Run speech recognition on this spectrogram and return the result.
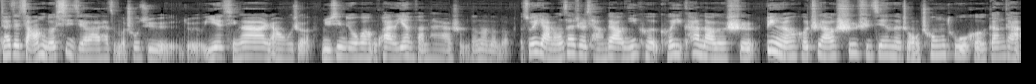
他在讲了很多细节啦，他怎么出去就有一夜情啊，然后或者女性就会很快的厌烦他呀，什么等等等等。所以亚龙在这强调，你可可以看到的是，病人和治疗师之间的这种冲突和尴尬，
